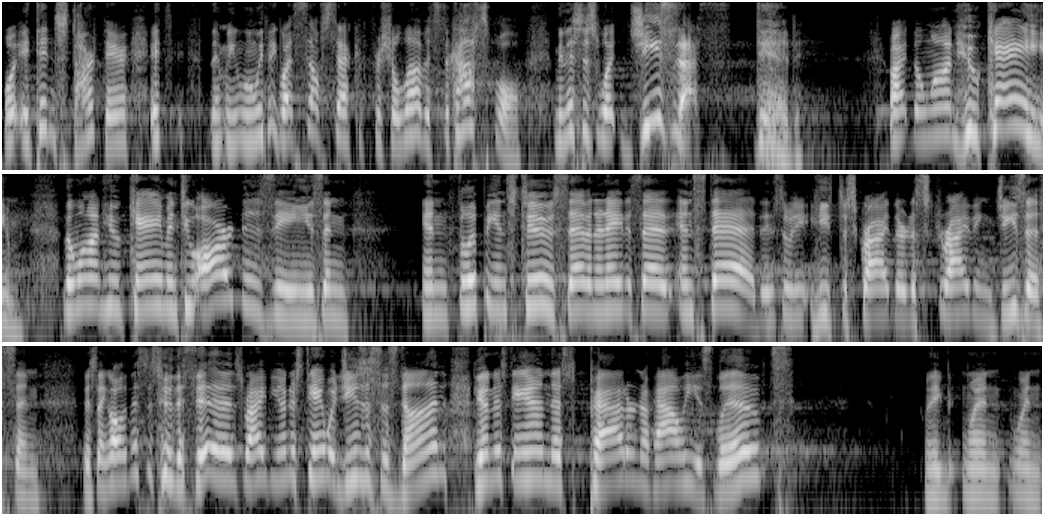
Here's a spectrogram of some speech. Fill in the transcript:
Well, it didn't start there. It's, I mean, when we think about self sacrificial love, it's the gospel. I mean, this is what Jesus did, right? The one who came, the one who came into our disease. And in Philippians 2 7 and 8, it said, instead, he's described, they're describing Jesus and they're saying, oh, this is who this is, right? Do you understand what Jesus has done? Do you understand this pattern of how he has lived? When, he, when, when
